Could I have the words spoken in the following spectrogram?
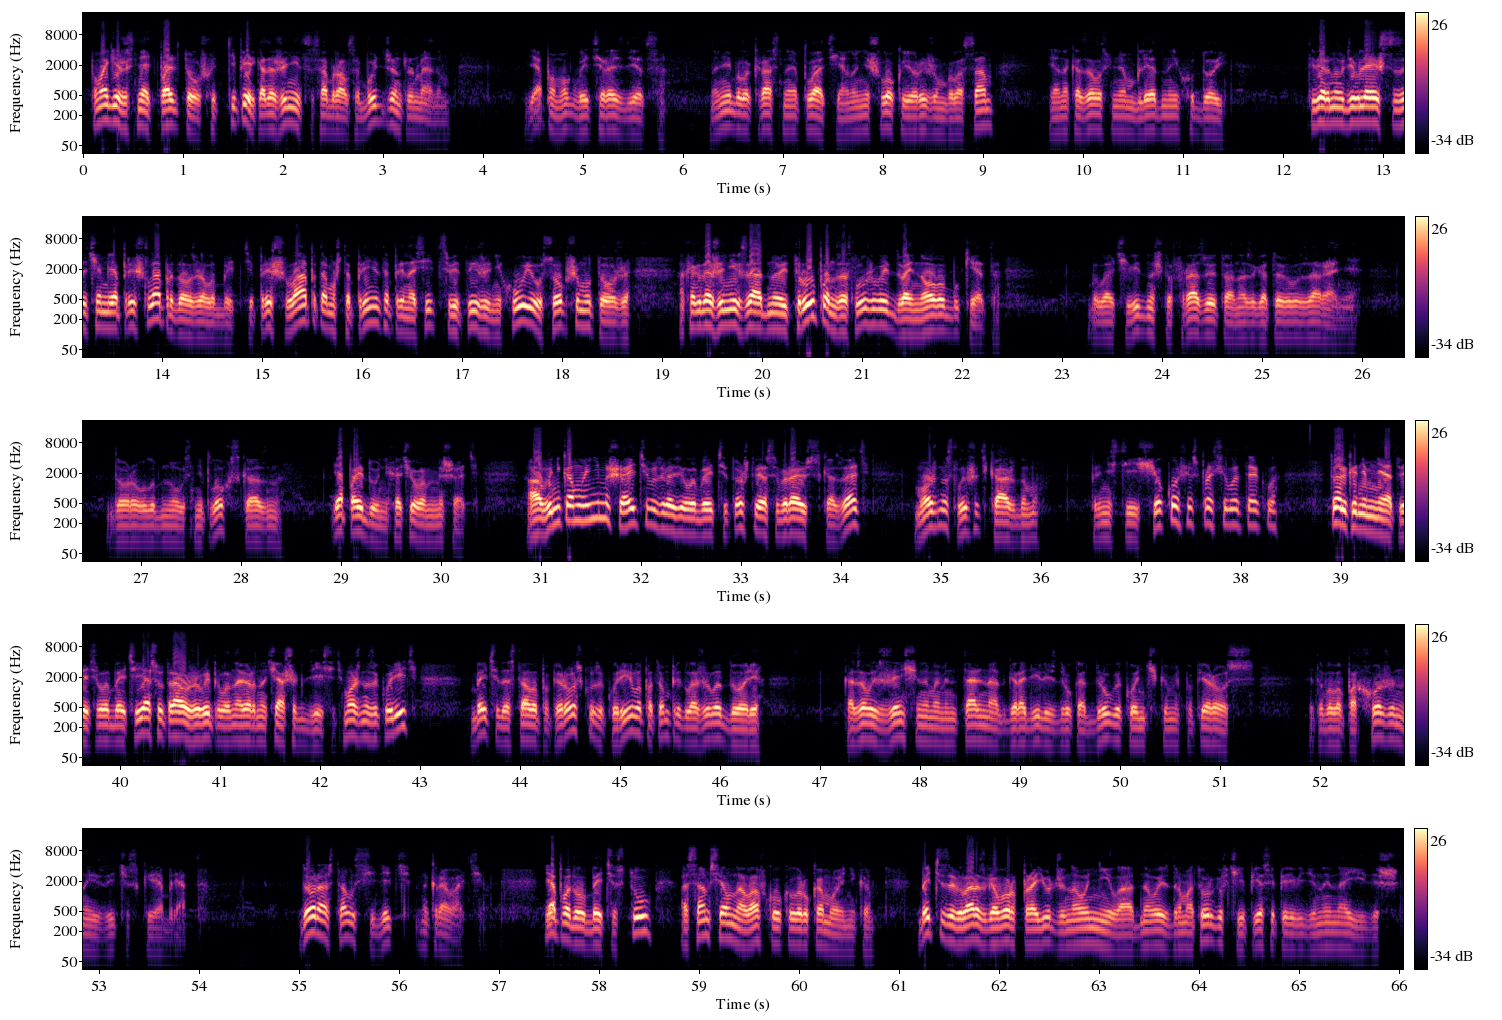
Помоги же снять пальто уж, хоть теперь, когда жениться собрался, будь джентльменом. Я помог Бетти раздеться. На ней было красное платье, оно не шло к ее рыжим волосам, и она казалась в нем бледной и худой. «Ты верно удивляешься, зачем я пришла?» — продолжала Бетти. «Пришла, потому что принято приносить цветы жениху и усопшему тоже. А когда жених заодно и труп, он заслуживает двойного букета». Было очевидно, что фразу эту она заготовила заранее. Дора улыбнулась. «Неплохо сказано. Я пойду, не хочу вам мешать». «А вы никому и не мешаете», — возразила Бетти. «То, что я собираюсь сказать, можно слышать каждому». «Принести еще кофе?» — спросила Текла. «Только не мне», — ответила Бетти. «Я с утра уже выпила, наверное, чашек десять. Можно закурить?» Бетти достала папироску, закурила, потом предложила Дори. Казалось, женщины моментально отгородились друг от друга кончиками папирос. Это было похоже на языческий обряд. Дора осталась сидеть на кровати. Я подал Бетти стул, а сам сел на лавку около рукомойника. Бетти завела разговор про Юджина О'Нила, одного из драматургов, чьи пьесы переведены на идиш.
